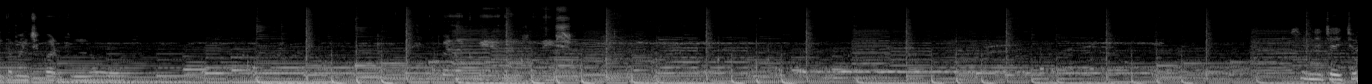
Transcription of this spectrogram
ఎంత మంచి పడుతుందో. చిన్న చేయొచ్చు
